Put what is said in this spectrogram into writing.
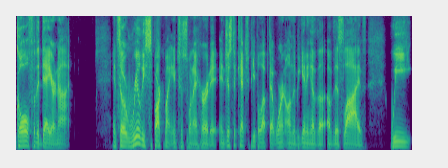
goal for the day or not. And so it really sparked my interest when I heard it. And just to catch people up that weren't on the beginning of the of this live, we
